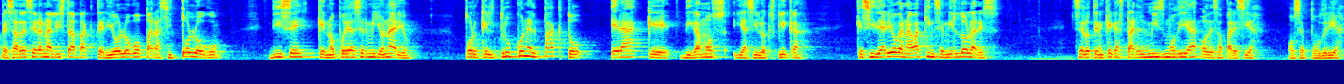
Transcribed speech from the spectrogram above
pesar de ser analista bacteriólogo parasitólogo, dice que no podía ser millonario porque el truco en el pacto era que, digamos, y así lo explica, que si diario ganaba 15 mil dólares, se lo tenía que gastar el mismo día o desaparecía o se pudría.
